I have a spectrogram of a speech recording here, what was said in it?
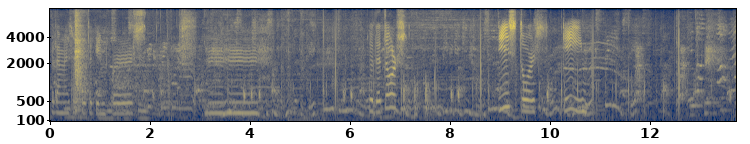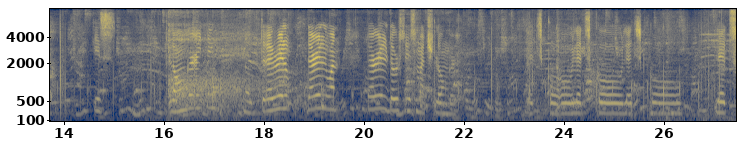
But I'm gonna play the game first. Mm-hmm. To the doors. These doors game is longer, I think. No, the real, the real one, the real doors is much longer. Let's go, let's go, let's go, let's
